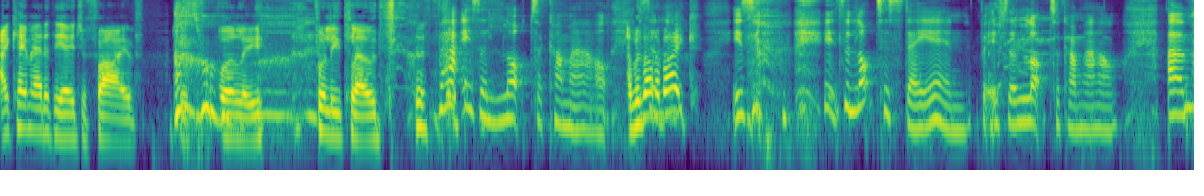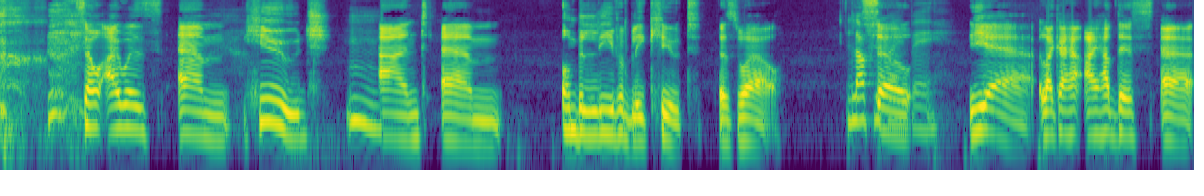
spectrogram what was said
I came out at the age of five, just fully, fully clothed. That is a lot to come out. I was It's on a bike. It's it's a lot to stay in, but it's a lot to come out. Um, So I was um, huge and um, unbelievably cute as well. love So- baby. Yeah, like I, ha- I had this uh,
